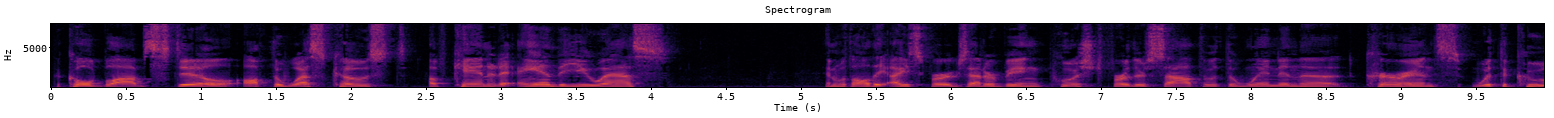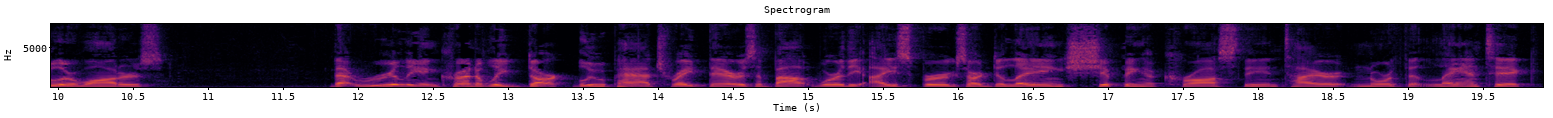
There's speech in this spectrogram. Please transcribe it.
The cold blobs still off the west coast of Canada and the U.S. And with all the icebergs that are being pushed further south with the wind and the currents with the cooler waters, that really incredibly dark blue patch right there is about where the icebergs are delaying shipping across the entire North Atlantic.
